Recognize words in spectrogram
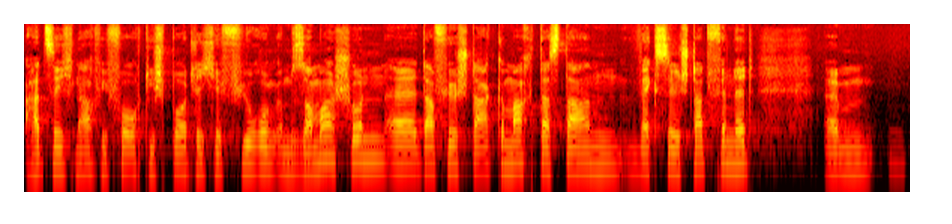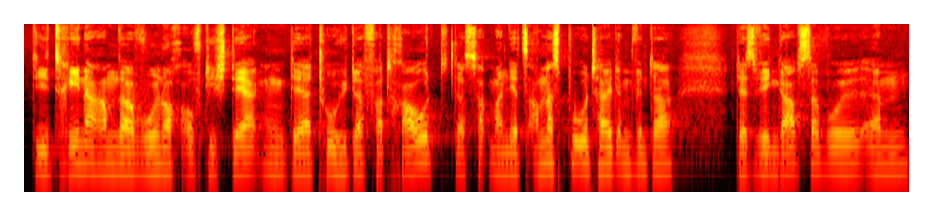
hat sich nach wie vor auch die sportliche Führung im Sommer schon äh, dafür stark gemacht, dass da ein Wechsel stattfindet. Ähm, die Trainer haben da wohl noch auf die Stärken der Torhüter vertraut. Das hat man jetzt anders beurteilt im Winter. Deswegen gab es da wohl ähm,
